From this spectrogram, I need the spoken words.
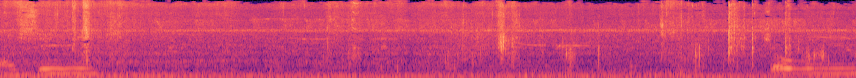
I see. Joey.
